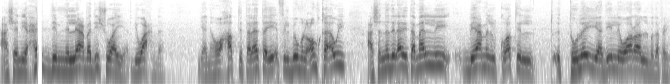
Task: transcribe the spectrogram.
عشان يحد من اللعبة دي شوية دي واحدة. يعني هو حط ثلاثة يقفل بيهم العمق قوي عشان النادي الأهلي تملي بيعمل الكرات الطولية دي اللي ورا المدافعين.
